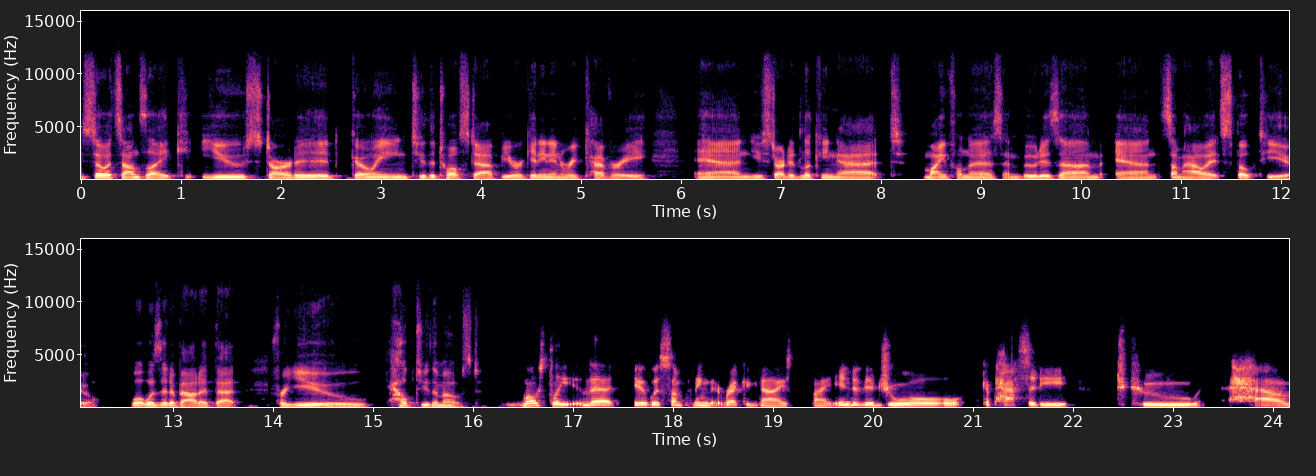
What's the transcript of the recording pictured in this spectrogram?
So it sounds like you started going to the 12 step, you were getting in recovery, and you started looking at mindfulness and Buddhism, and somehow it spoke to you. What was it about it that for you helped you the most? Mostly that it was something that recognized my individual capacity to have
